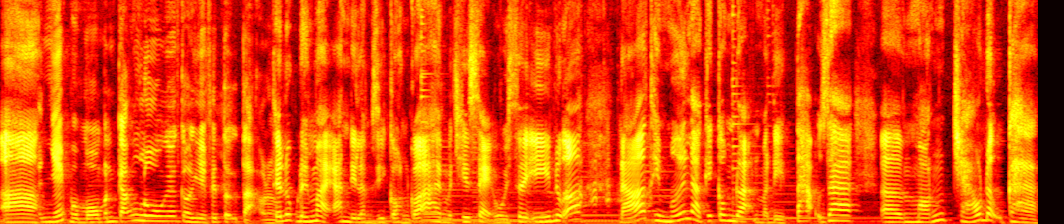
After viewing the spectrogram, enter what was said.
À. Anh nhét vào mồm anh cắn luôn á cần gì phải tự tạo đâu thế lúc đấy mải ăn thì làm gì còn có ai mà chia sẻ hồi sơ ý nữa. Đó thì mới là cái công đoạn mà để tạo ra ờ, món cháo đậu cà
